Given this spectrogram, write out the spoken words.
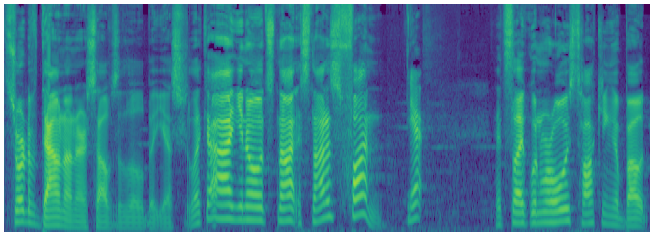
sort of down on ourselves a little bit yesterday. Like, ah, you know, it's not, it's not as fun. Yep. It's like when we're always talking about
